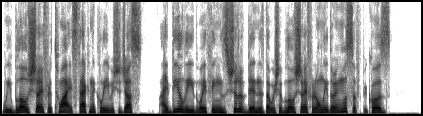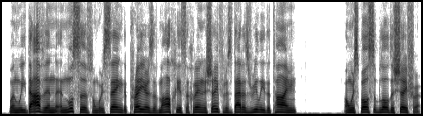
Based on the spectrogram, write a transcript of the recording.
we blow shofar twice. Technically, we should just, ideally, the way things should have been is that we should blow shofar only during Musaf, because when we daven in Musaf and we're saying the prayers of Malchus, Achrein, and Shofars, that is really the time when we're supposed to blow the shofar.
